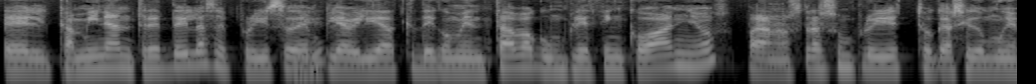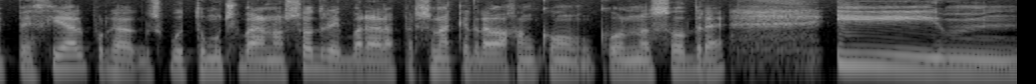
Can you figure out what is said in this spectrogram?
el Camina entre telas, el proyecto de empleabilidad que te comentaba, cumple cinco años. Para nosotras es un proyecto que ha sido muy especial porque ha supuesto mucho para nosotras y para las personas que trabajan con, con nosotras. Y,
